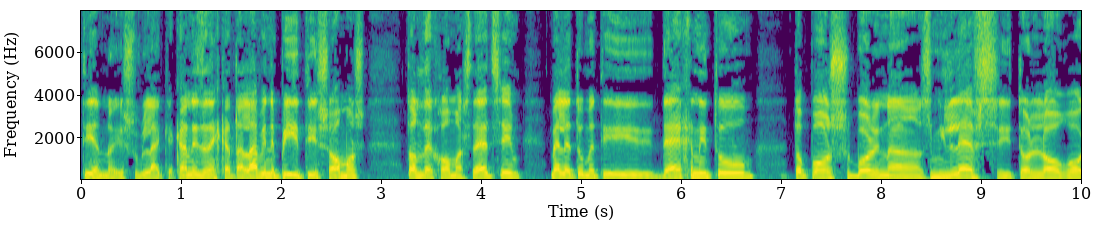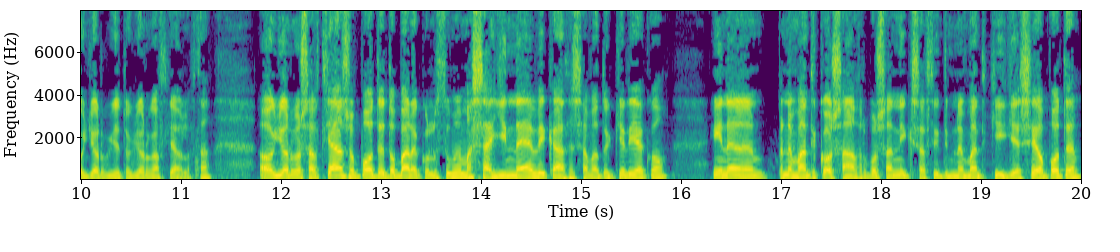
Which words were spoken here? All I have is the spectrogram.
Τι εννοείς σουβλάκια; Κανείς δεν έχει καταλάβει. Είναι ποιητής όμως. Τον δεχόμαστε έτσι. Μελετούμε την τέχνη του. Το πώς μπορεί να σμιλεύσει το λόγο. Ο Γιώργο, για τον Γιώργο Αυτιά όλα αυτά. Ο Γιώργος Αυτιάς. Οπότε τον παρακολουθούμε. Μας αγινεύει κάθε Σαββατοκύριακο. Είναι πνευματικός άνθρωπος. Ανήκει σε αυτή την πνευματική ηγεσία. Οπότε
